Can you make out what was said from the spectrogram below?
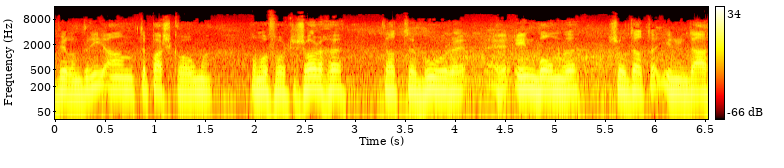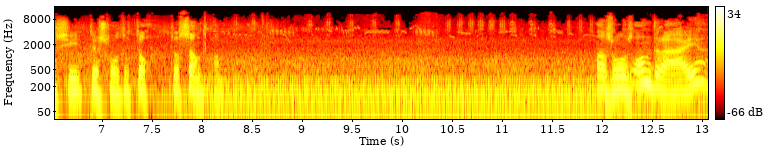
Willem III aan te pas komen om ervoor te zorgen dat de boeren eh, inbonden, zodat de inundatie tenslotte toch tot stand kwam. Als we ons omdraaien,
